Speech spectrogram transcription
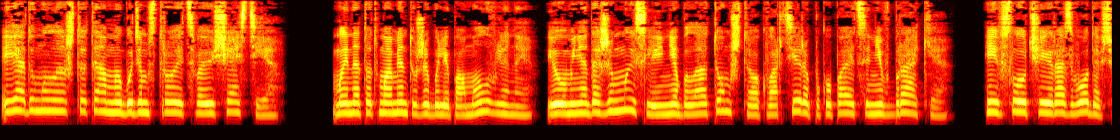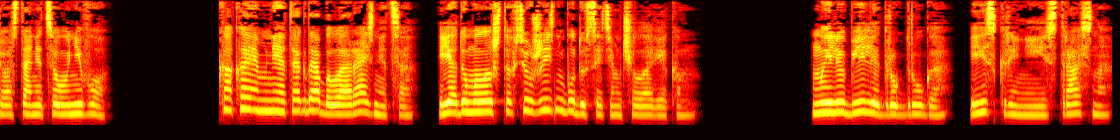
Я думала, что там мы будем строить свое счастье. Мы на тот момент уже были помолвлены, и у меня даже мысли не было о том, что квартира покупается не в браке, и в случае развода все останется у него. Какая мне тогда была разница? Я думала, что всю жизнь буду с этим человеком. Мы любили друг друга, искренне и страстно.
